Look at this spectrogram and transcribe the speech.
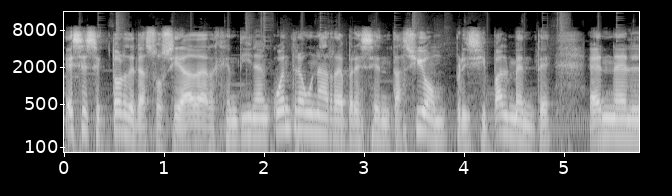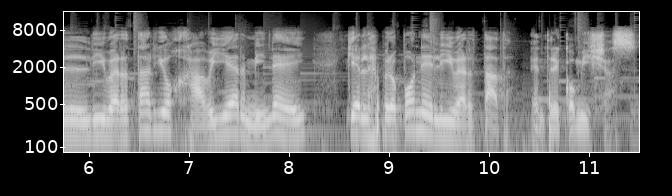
ese sector de la sociedad argentina encuentra una representación principalmente en el libertario Javier Milei, quien les propone libertad, entre comillas.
